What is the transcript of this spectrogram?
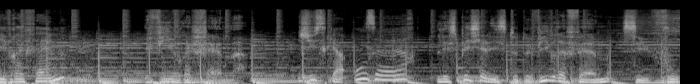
Vivre FM, Vivre FM. jusqu'à 11h, Les spécialistes de Vivre FM, c'est vous.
